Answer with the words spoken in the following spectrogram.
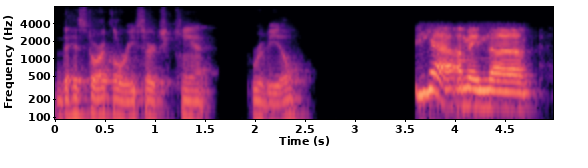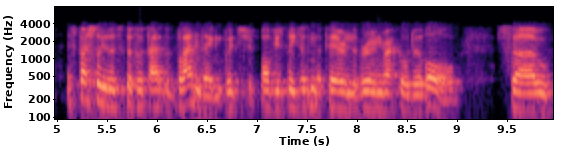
the historical research can't reveal? Yeah, I mean, uh, especially the stuff about the blending, which obviously doesn't appear in the brewing record at all. So,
